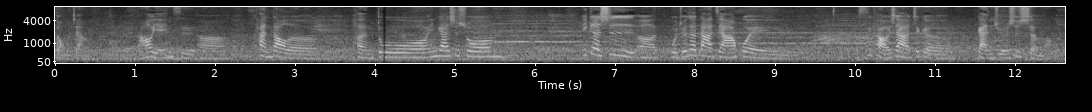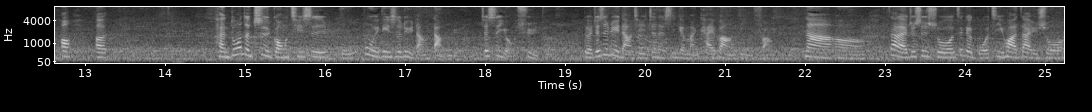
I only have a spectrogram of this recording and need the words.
动，这样，对。然后也因此呃看到了很多，应该是说，一个是呃，我觉得大家会思考一下这个感觉是什么哦，呃，很多的志工其实不不一定是绿党党员，这是有趣的，对，就是绿党其实真的是一个蛮开放的地方。那呃，再来就是说，这个国际化在于说，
